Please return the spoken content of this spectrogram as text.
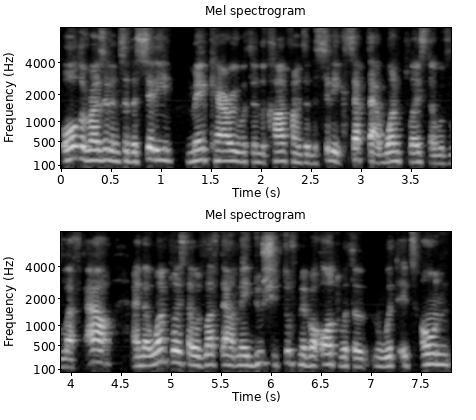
all the residents of the city may carry within the confines of the city, except that one place that was left out, and that one place that was left out may do שיתוף mebaot with, a, with its own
